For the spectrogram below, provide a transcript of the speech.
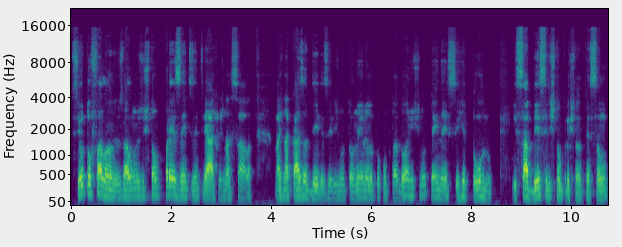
se eu estou falando, os alunos estão presentes entre aspas na sala, mas na casa deles eles não estão nem olhando para o computador, a gente não tem né, esse retorno e saber se eles estão prestando atenção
